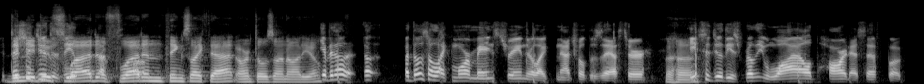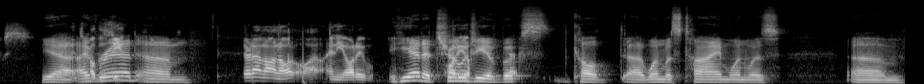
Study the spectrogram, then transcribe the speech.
Didn't they should do do the flood, flood, and things like that? Aren't those on audio? Yeah, but but those are like more mainstream. They're like natural disaster. Uh-huh. He used to do these really wild, hard SF books. Yeah, I've called the Zeal- read. Um, They're not on au- any audio. he had a trilogy of books called. Uh, one was Time. One was. Um,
